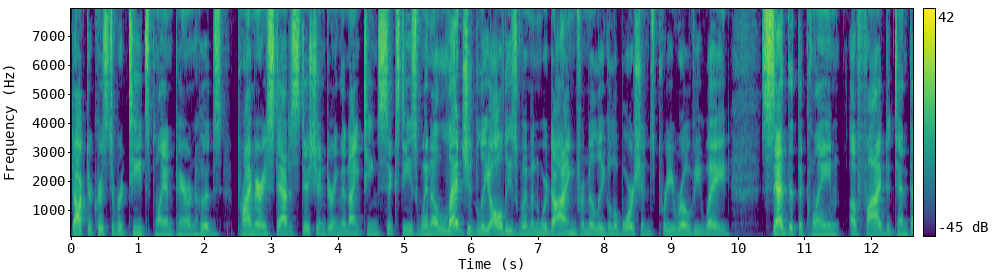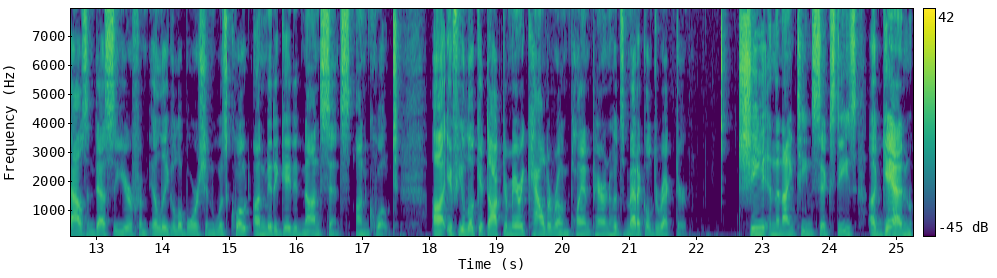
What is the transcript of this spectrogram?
Dr. Christopher Tietze, Planned Parenthood's primary statistician during the 1960s, when allegedly all these women were dying from illegal abortions pre Roe v. Wade, said that the claim of 5 to 10,000 deaths a year from illegal abortion was, quote, unmitigated nonsense, unquote. Uh, if you look at Dr. Mary Calderone, Planned Parenthood's medical director, she in the 1960s, again,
